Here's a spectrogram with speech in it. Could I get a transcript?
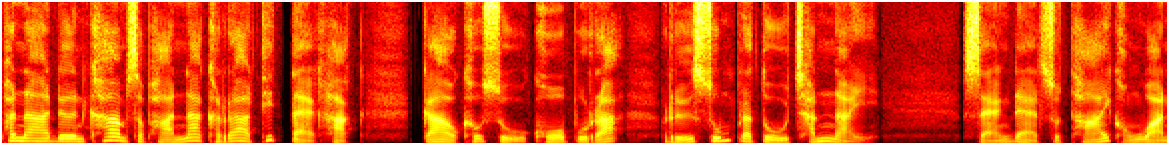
พนาเดินข้ามสะพานนาคราชที่แตกหัก ก้าวเข้าสู่โคปุระ หรือซุ้มประตูชั้นในแสงแดดสุดท้ายของวัน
